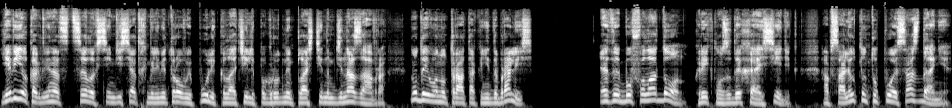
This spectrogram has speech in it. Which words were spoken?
Я видел, как 12,7 миллиметровые пули колотили по грудным пластинам динозавра, но до его нутра так и не добрались. «Это буфалодон!» — крикнул, задыхая Седик. «Абсолютно тупое создание.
